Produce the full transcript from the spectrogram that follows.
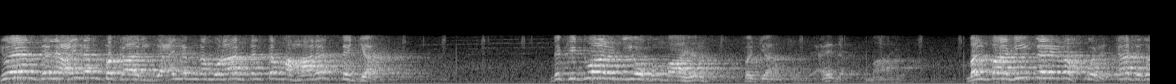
جو ایم دل علم پکاری دے، علم نا مراد دلتا مہارت تے جان دیکھ دوار دیو خو ماہر پا جان تے علم ماہر۔ بل باڈی تے رخ کو دے۔ کہا تو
